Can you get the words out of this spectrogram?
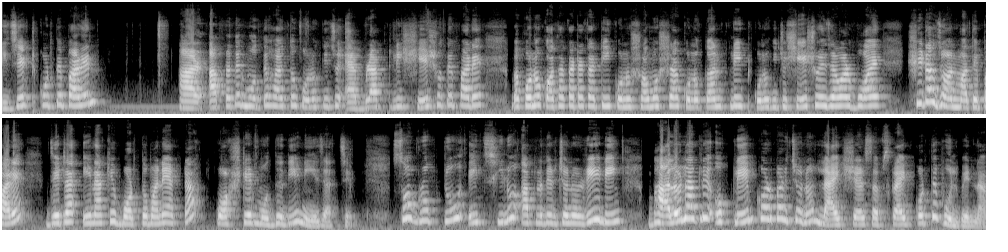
রিজেক্ট করতে পারেন। আর আপনাদের মধ্যে হয়তো কোনো কিছু অ্যাব্রাপ্টলি শেষ হতে পারে বা কোনো কথা কাটাকাটি, কোনো সমস্যা, কোনো কনফ্লিক্ট কোনো কিছু শেষ হয়ে যাওয়ার ভয় সেটা জন্মাতে পারে, যেটা এনাকে বর্তমানে একটা কষ্টের মধ্যে দিয়ে নিয়ে যাচ্ছে। সো গ্রুপ টু এই ছিল আপনাদের জন্য রিডিং ভালো লাগলে ও ক্লেম করবার জন্য লাইক শেয়ার সাবস্ক্রাইব করতে ভুলবেন না।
